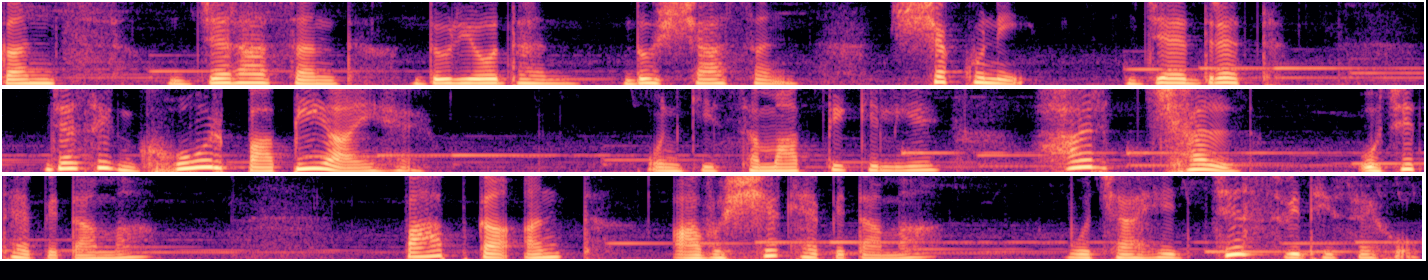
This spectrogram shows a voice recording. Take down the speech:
कंस, जरासंध, दुर्योधन, दुशासन, शकुनी, जयद्रथ जैसे घोर पापी आए हैं। उनकी समाप्ति के लिए हर छल उचित है पितामह। पाप का अंत आवश्यक है पितामह। वो चाहे जिस विधि से हो।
